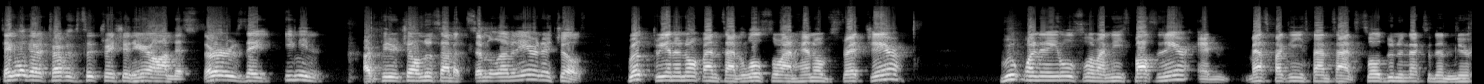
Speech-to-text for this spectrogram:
Take a look at our traffic situation here on this Thursday evening at Peter Chill News Time at 7-Eleven here in the Chills. Route 3 on the northbound side, a little slow on Hanover stretch here. Route 188 a little slow on East Boston here. And Mass Pike eastbound side, slow due to an accident near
